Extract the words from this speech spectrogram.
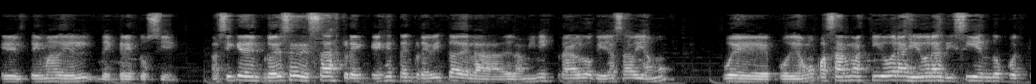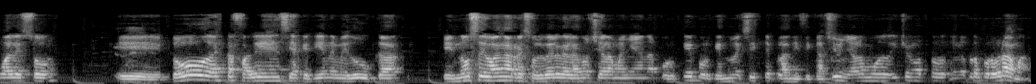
el tema del decreto 100. Así que dentro de ese desastre que es esta entrevista de la, ministra, algo que ya sabíamos, pues podíamos pasarnos aquí horas y horas diciendo pues cuáles son eh, todas estas falencias que tiene Meduca, que no se van a resolver de la noche a la mañana. ¿Por qué? Porque no existe planificación, ya lo hemos dicho en otro, en otro programa.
